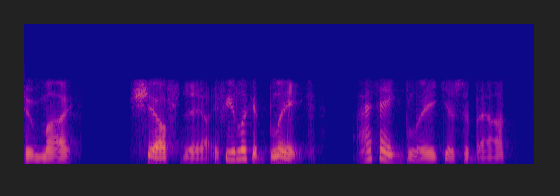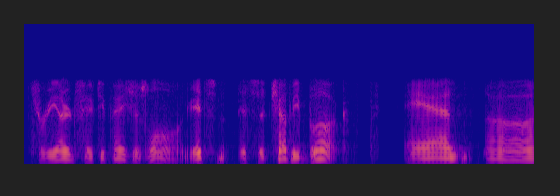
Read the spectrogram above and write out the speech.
to my shelf now. If you look at Blink, I think Blink is about 350 pages long. It's it's a chubby book, and uh,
